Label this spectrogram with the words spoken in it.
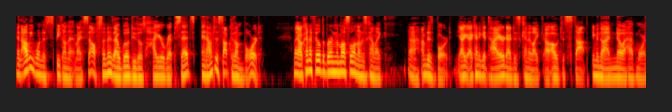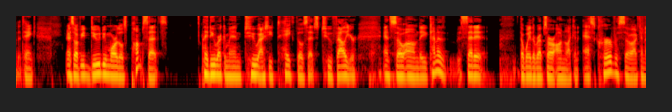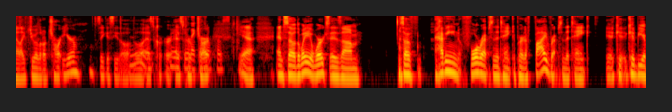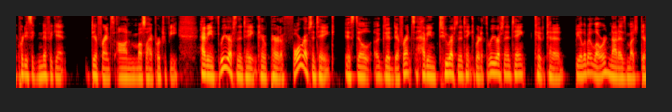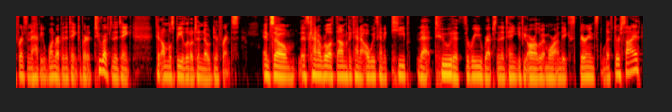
And I'll be one to speak on that myself. Sometimes I will do those higher rep sets and I'll just stop because I'm bored. Like I'll kind of feel the burn in the muscle and I'm just kind of like, ah, I'm just bored. I, I kind of get tired. I just kind of like, I would just stop, even though I know I have more in the tank. And so if you do do more of those pump sets, they do recommend to actually take those sets to failure. And so um, they kind of set it the way the reps are on like an S curve. So I kind of like drew a little chart here so you can see the, the little S, cur- S curve like chart. Yeah. And so the way it works is um, so if having four reps in the tank compared to five reps in the tank it could, it could be a pretty significant difference on muscle hypertrophy. Having three reps in the tank compared to four reps in the tank is still a good difference. Having two reps in the tank compared to three reps in the tank could kind of be a little bit lower, not as much difference. And having one rep in the tank compared to two reps in the tank could almost be little to no difference. And so it's kind of rule of thumb to kind of always kind of keep that two to three reps in the tank if you are a little bit more on the experienced lifter side.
